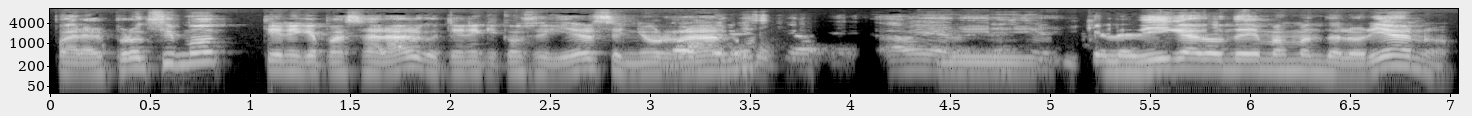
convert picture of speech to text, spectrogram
para el próximo tiene que pasar algo, tiene que conseguir al señor No, pero Rano es que, a ver, y, es que y que le diga dónde hay más mandalorianos.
